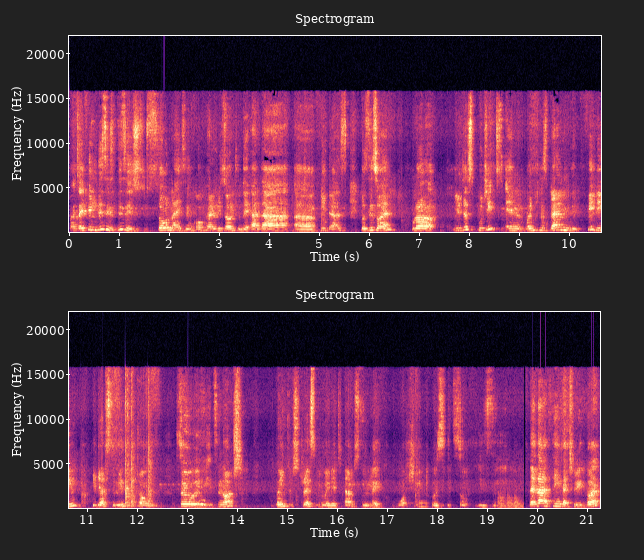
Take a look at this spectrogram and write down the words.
but I feel this is this is so nice in comparison to the other uh, feeders because this one, you just put it and when he's done with feeding you just rinse it off so it's not going to stress me when it comes to like washing because it's so easy the other thing that we got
